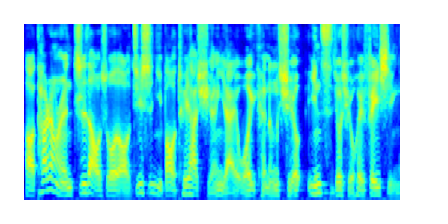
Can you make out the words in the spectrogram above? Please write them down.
哦，他让人知道说，哦，即使你把我推下悬崖，我也可能学，因此就学会飞行。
